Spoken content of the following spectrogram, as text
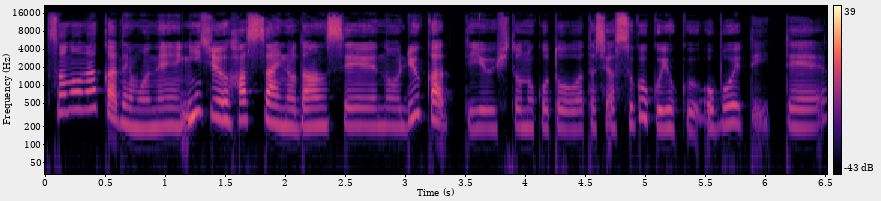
その中でもね、28歳の男性のリュカっていう人のことを私はすごくよく覚えていて、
